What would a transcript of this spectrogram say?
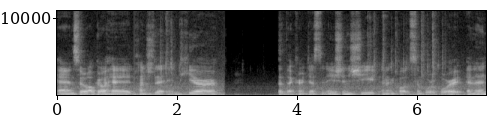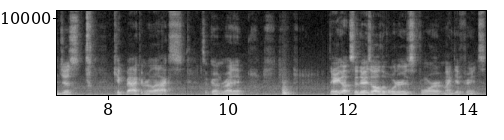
And so I'll go ahead, punch that in here, set that current destination sheet, and then call it simple report. And then just kick back and relax. So go and run it there you go. So there's all the orders for my different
